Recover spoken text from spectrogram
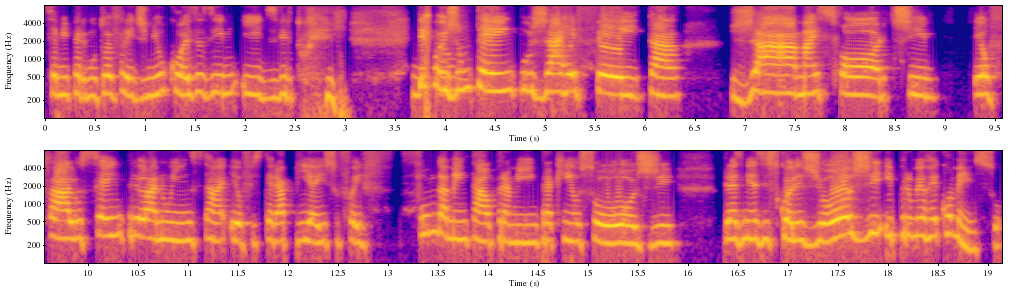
você me perguntou, eu falei de mil coisas e, e desvirtuei. Depois de um tempo, já refeita, já mais forte, eu falo sempre lá no Insta, eu fiz terapia, isso foi fundamental para mim, para quem eu sou hoje, para as minhas escolhas de hoje e para o meu recomeço.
